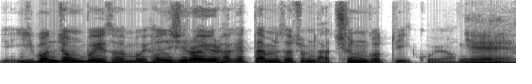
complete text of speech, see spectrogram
이번 정부에서 뭐 현실화율 하겠다면서 좀 낮춘 것도 있고요. 예.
